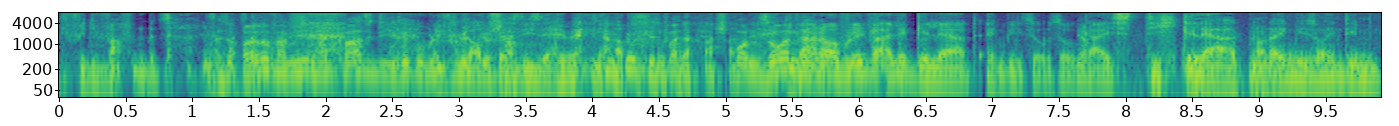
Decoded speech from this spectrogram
für die Waffen Millionen bezahlen. Also eure Familie hat quasi die Republik mitgeschaffen. Die selber, ja. Sponsoren die waren der auf Republik. jeden Fall alle gelehrt, irgendwie so, so Ja. geistig Gelehrten oder irgendwie so in dem,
